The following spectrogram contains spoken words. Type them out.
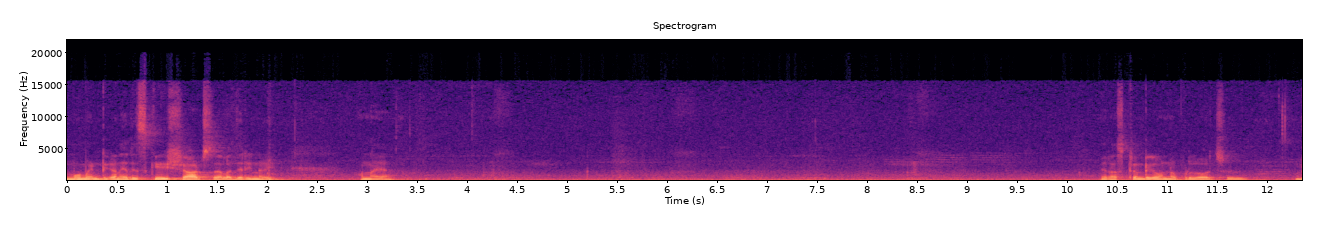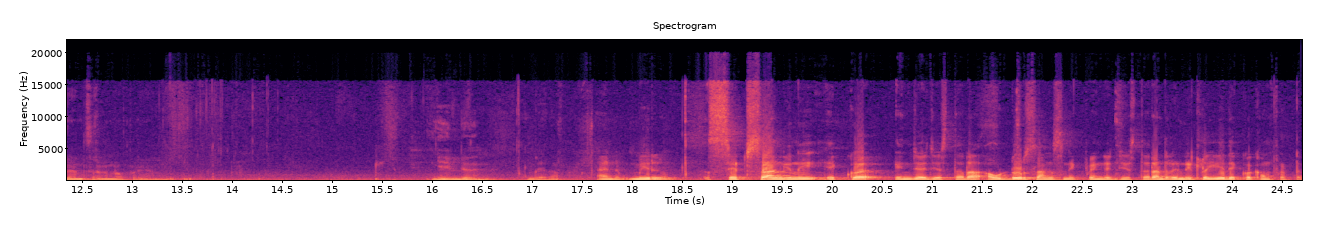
మూమెంట్ కానీ రిస్కీ షార్ట్స్ అలా జరిగినవి ఉన్నాయా? మీరు అసిస్టెంట్గా ఉన్నప్పుడు కావచ్చు? డాన్సర్ ఉన్నప్పుడు కానీ. ఏం లేదండి. లేదా? అండ్ మీరు సెట్ సాంగ్ని ఎక్కువ ఎంజాయ్ చేస్తారా? అవుట్డోర్ సాంగ్స్ని ఎక్కువ ఎంజాయ్ చేస్తారా? అంటే రెండిట్లో ఏది ఎక్కువ కంఫర్ట్?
